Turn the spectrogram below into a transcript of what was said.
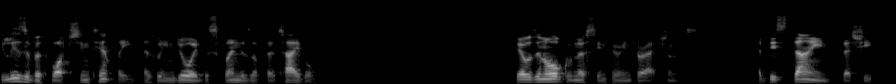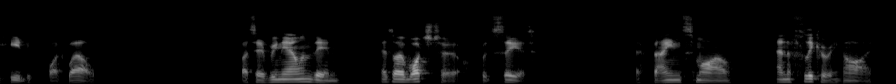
Elizabeth watched intently as we enjoyed the splendours of her table. There was an awkwardness in her interactions, a disdain that she hid quite well. But every now and then as I watched her, I could see it a feigned smile and a flickering eye.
